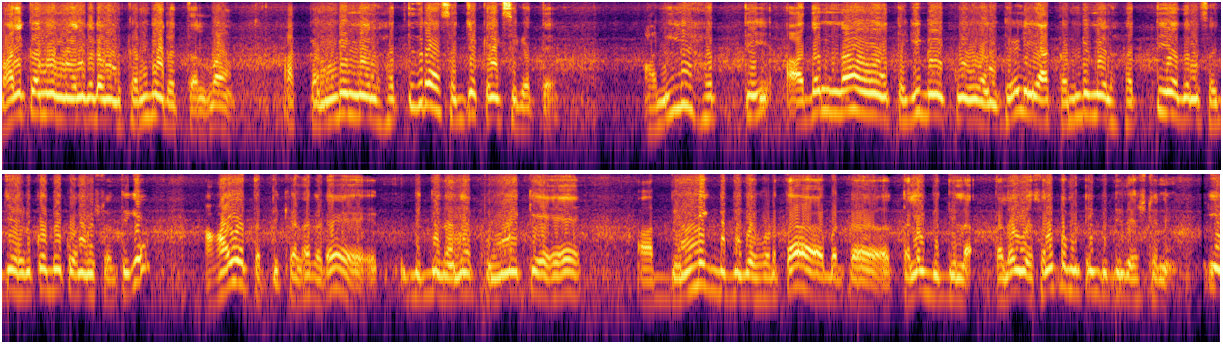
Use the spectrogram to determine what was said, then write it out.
ಬಾಲ್ಕನಿ ಮೇಲ್ಗಡೆ ಒಂದು ಕಂಬಿ ಇರುತ್ತಲ್ವ? ಆ ಕಂಬಿ ಮೇಲೆ ಹತ್ತಿದ್ರೆ ಆ ಸಜ್ಜೆ ಕೈಗೆ ಸಿಗತ್ತೆ. ಅಲ್ಲಿ ಹತ್ತಿ ಅದನ್ನು ತೆಗಿಬೇಕು ಅಂಥೇಳಿ ಆ ಕಂಬಿ ಮೇಲೆ ಹತ್ತಿ ಅದನ್ನು ಸಜ್ಜೆ ಹಿಡ್ಕೋಬೇಕು ಅನ್ನೋಷ್ಟೊತ್ತಿಗೆ ಆಯ ತಪ್ಪಿ ಕೆಳಗಡೆ ಬಿದ್ದಿದ್ದಾನೆ. ಪುಣ್ಯಕ್ಕೆ ಆ ಬೆನ್ನಿಗೆ ಬಿದ್ದಿದೆ ಹೊಡೆತ ಬಟ್ ತಲೆಗೆ ಬಿದ್ದಿಲ್ಲ. ತಲೆಗೆ ಸ್ವಲ್ಪ ಮಟ್ಟಿಗೆ ಬಿದ್ದಿದೆ ಅಷ್ಟೇ. ಈ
